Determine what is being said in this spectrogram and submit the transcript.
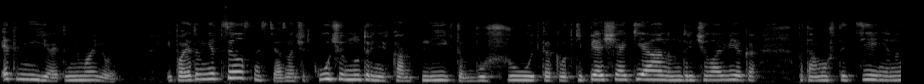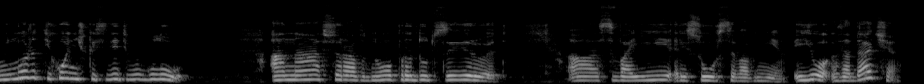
Это не я, это не мое. И поэтому нет целостности, а значит куча внутренних конфликтов бушует, как вот кипящий океан внутри человека, потому что тень, она не может тихонечко сидеть в углу. Она все равно продуцирует а, свои ресурсы вовне. Ее задача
